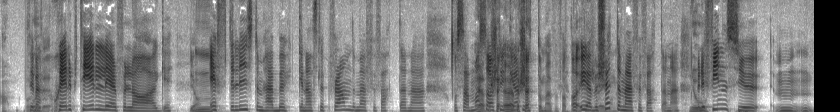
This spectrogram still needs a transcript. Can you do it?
Ja, Så bara, skärp till er förlag. Ja. Mm. Efterlys de här böckerna, släpp fram de här författarna. Och samma sak Översätt, jag... de här författarna. Och översätt de här författarna. Jo. För det finns ju mm,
